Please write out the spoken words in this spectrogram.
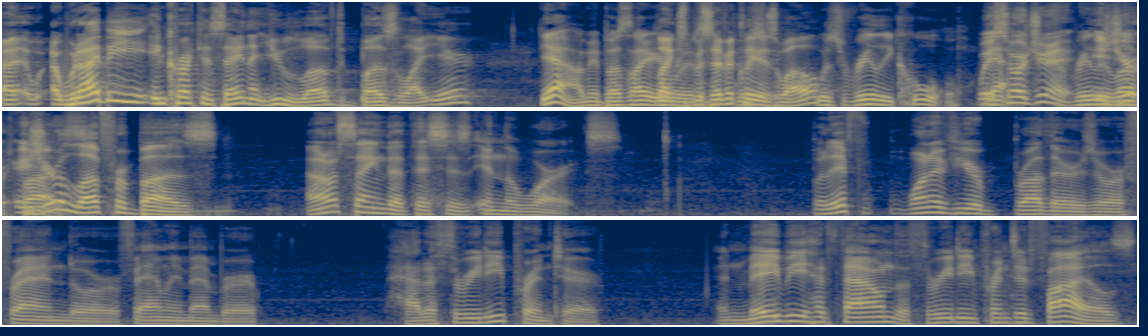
Uh, would I be incorrect in saying that you loved Buzz Lightyear? Yeah, I mean Buzz Lightyear, Like, was- specifically was- as well? was really cool. Wait, Yeah, so Arjuna, I really is, your, is your love for Buzz? I'm not saying that this is in the works, but if one of your brothers or a friend or a family member had a 3D printer and maybe had found the 3D printed files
